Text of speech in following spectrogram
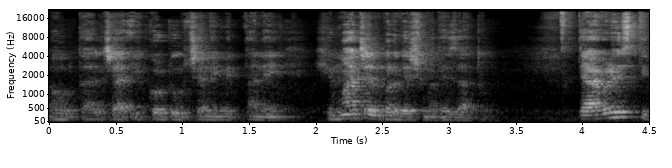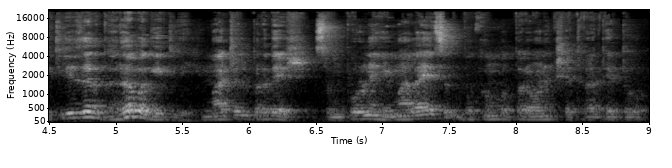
भोवतालच्या इको टूरच्या निमित्ताने हिमाचल प्रदेशमध्ये जातो त्यावेळेस तिथली जर घरं बघितली हिमाचल प्रदेश संपूर्ण हिमालयच भूकंप प्रवण क्षेत्रात येतो.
